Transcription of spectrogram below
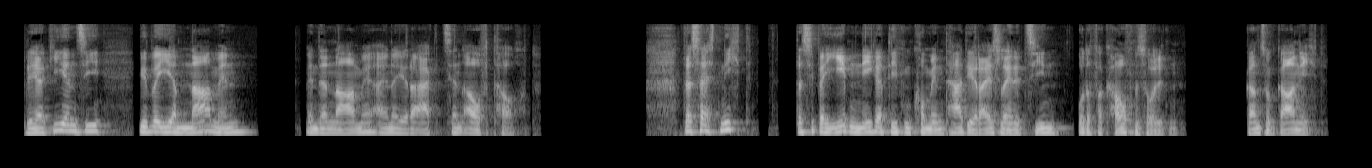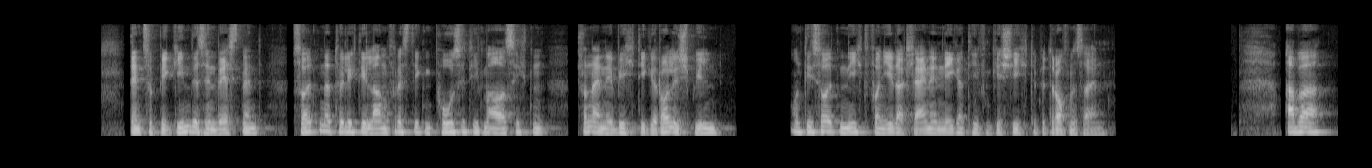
Reagieren Sie wie bei Ihrem Namen, wenn der Name einer Ihrer Aktien auftaucht. Das heißt nicht, dass Sie bei jedem negativen Kommentar die Reißleine ziehen oder verkaufen sollten. Ganz und gar nicht. Denn zu Beginn des Investment sollten natürlich die langfristigen positiven Aussichten schon eine wichtige Rolle spielen und die sollten nicht von jeder kleinen negativen Geschichte betroffen sein. Aber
